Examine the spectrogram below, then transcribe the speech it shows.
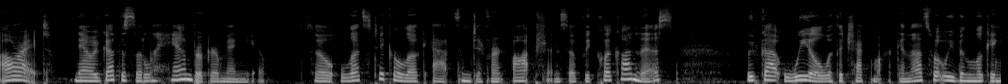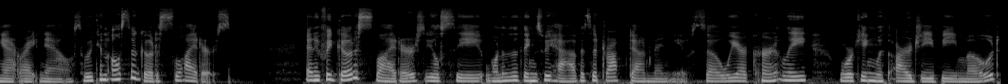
All right, now we've got this little hamburger menu. So let's take a look at some different options. So if we click on this, we've got wheel with a check mark, and that's what we've been looking at right now. So we can also go to sliders. And if we go to sliders, you'll see one of the things we have is a drop down menu. So we are currently working with RGB mode.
